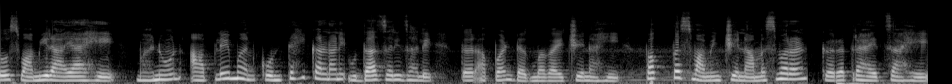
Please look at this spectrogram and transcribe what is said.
तो स्वामी राया आहे. म्हणून आपले मन कोणत्याही कारणाने उदास जरी झाले तर आपण डगमगायचे नाही. फक्त स्वामींचे नामस्मरण करत राहायचं आहे.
